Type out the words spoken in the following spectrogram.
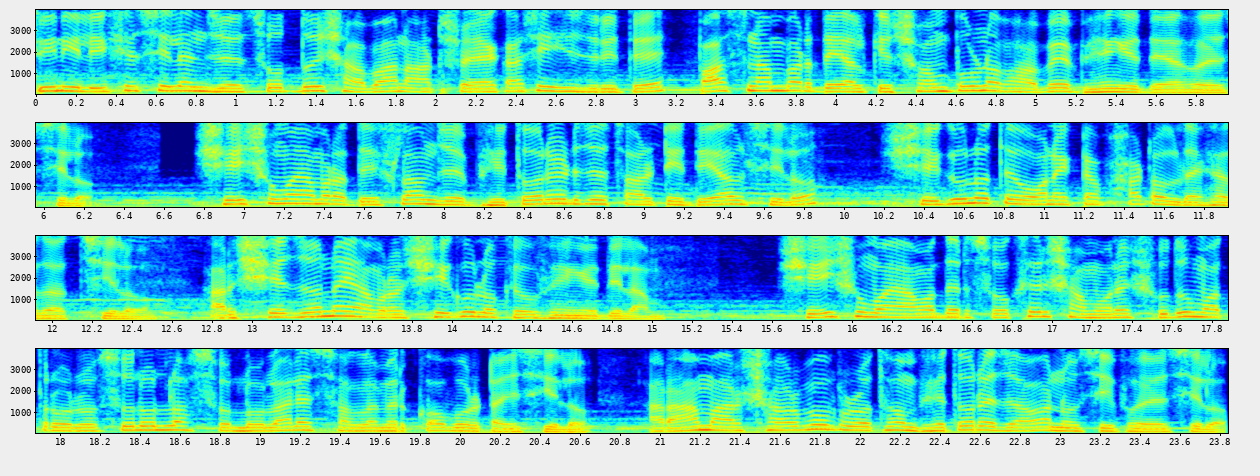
তিনি লিখেছিলেন যে, চোদ্দই সাবান আটশো একাশি হিজড়িতে পাঁচ নাম্বার দেয়ালকে সম্পূর্ণভাবে ভেঙে দেয়া হয়েছিল। সেই সময় আমরা দেখলাম যে, ভেতরের যে চারটি দেয়াল ছিল সেগুলোতে অনেকটা ফাটল দেখা যাচ্ছিল, আর সেজন্যই আমরা সেগুলোকেও ভেঙে দিলাম। সেই সময় আমাদের চোখের সামনে শুধুমাত্র রসুল্লাহ সাল্লাহ সাল্লামের কবরটাই ছিল, আর আমার সর্বপ্রথম ভেতরে যাওয়া নসিব হয়েছিল।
